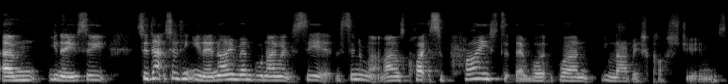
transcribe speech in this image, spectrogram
Um, you know, so so that's the thing, you know, and I remember when I went to see it at the cinema and I was quite surprised that there were, weren't lavish costumes.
